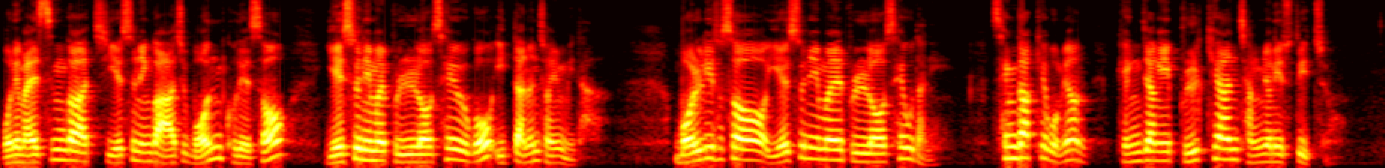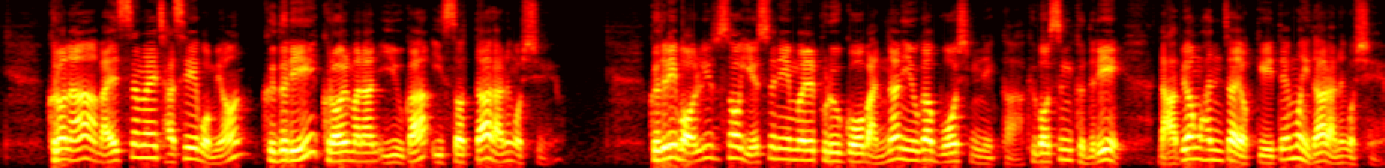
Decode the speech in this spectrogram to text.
오늘 말씀과 같이 예수님과 아주 먼 곳에서 예수님을 불러 세우고 있다는 점입니다. 멀리 서서 예수님을 불러 세우다니 생각해보면 굉장히 불쾌한 장면일 수도 있죠. 그러나 말씀을 자세히 보면 그들이 그럴 만한 이유가 있었다라는 것이에요. 그들이 멀리 서서 예수님을 부르고 만난 이유가 무엇입니까? 그것은 그들이 나병 환자였기 때문이다라는 것이에요.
